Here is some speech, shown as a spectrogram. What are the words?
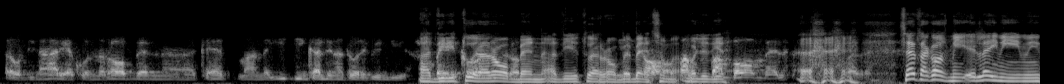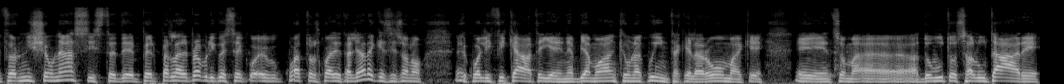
straordinaria con Robben, Ketman, Hiddink allenatore. Quindi addirittura Robben, addirittura Robben, beh, no, insomma, Van, voglio dire. Bommel. Senta Cosmi, lei mi, mi fornisce un assist de, per parlare proprio di queste quattro squadre italiane che si sono eh, qualificate ieri, ne abbiamo anche una quinta che è la Roma che eh, insomma, eh, ha dovuto salutare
